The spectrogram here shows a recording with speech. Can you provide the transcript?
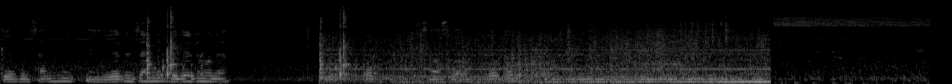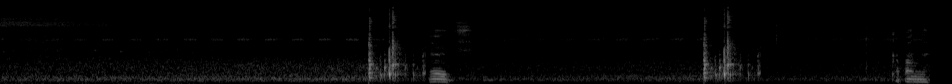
Gördüm zannetme, gördüm zannetme, gördüm onu. Hop, sağa sola, hop hop. Evet. Kapandı.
